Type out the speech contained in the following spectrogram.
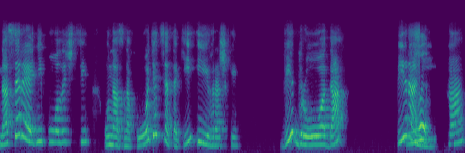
На середній поличці у нас знаходяться такі іграшки. Відро, да? пірамідка,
